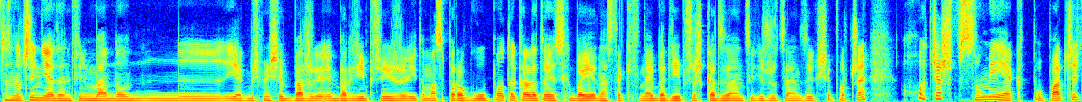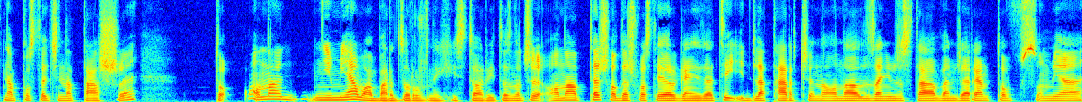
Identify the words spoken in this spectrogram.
To znaczy nie, ten film ma, no, yy, jakbyśmy się bardziej, bardziej przyjrzeli, to ma sporo głupotek, ale to jest chyba jedna z takich najbardziej przeszkadzających i rzucających się w oczy. Chociaż w sumie, jak popatrzeć na postać Nataszy, to ona nie miała bardzo różnych historii. To znaczy, ona też odeszła z tej organizacji i dla tarczy, no ona zanim została Avengerem, to w sumie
